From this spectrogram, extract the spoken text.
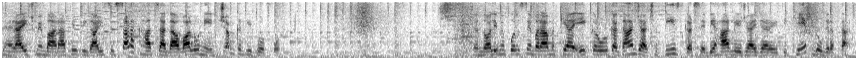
बहराइच में बारातियों की गाड़ी से सड़क हादसा। गाँव वालों ने जमकर की तोड़फोड़। चंदौली में पुलिस ने बरामद किया एक करोड़ का गांजा। छत्तीसगढ़ से बिहार ले जाई जा रही थी खेत दो गिरफ़्तार।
